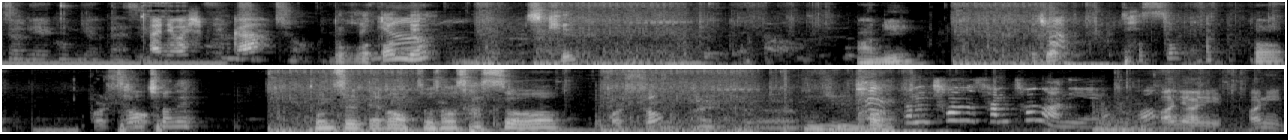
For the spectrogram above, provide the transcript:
적의 공격까지 안녕하십니까? 30초. 너 그거 떴냐? 스킨? 아니 그죠? 샀어? 너 벌써? 3천에? 돈 쓸 데가 없어서 샀어 벌써? 음, 어 3천 3천 아니에요 그거? 아니 아니 아니.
